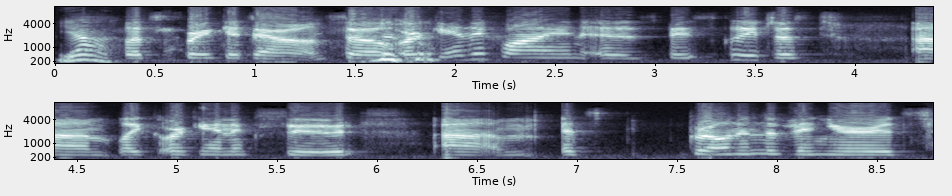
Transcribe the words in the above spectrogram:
Yeah. Let's break it down. So, organic wine is basically just um, like organic food. Um, it's grown in the vineyards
